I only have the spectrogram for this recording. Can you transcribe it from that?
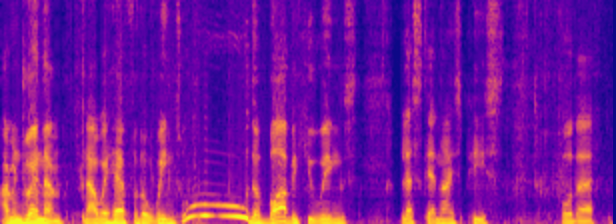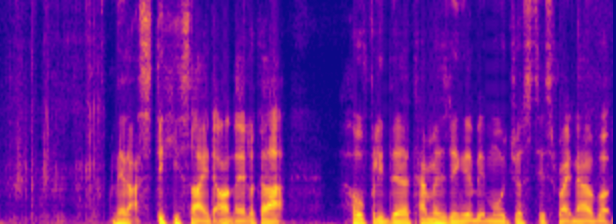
I'm enjoying them. Now we're here for the wings. Ooh, the barbecue wings. Let's get a nice piece for the... They're that sticky side, aren't they? Look at that. Hopefully the camera's doing a bit more justice right now, but...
